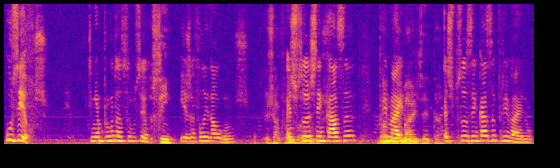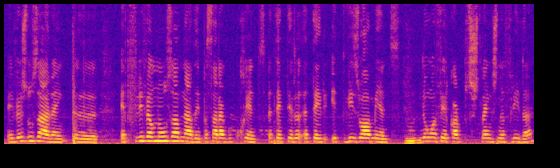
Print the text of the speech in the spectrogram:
Os erros. Tinha-me perguntado sobre os erros. Sim. E eu já falei de alguns. Já falei As pessoas em casa Primeiro, mais, então. as pessoas em casa, primeiro, em vez de usarem, uh, é preferível não usar nada e passar água corrente até ter, até visualmente uhum. não haver corpos estranhos na ferida.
